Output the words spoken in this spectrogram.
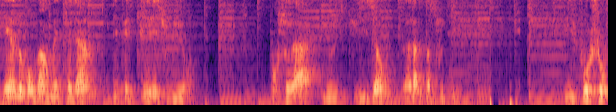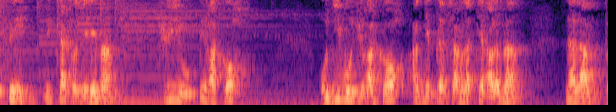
Vient le moment maintenant d'effectuer les soudures. Pour cela, nous utilisons la lampe à souder. Il faut chauffer les quatre éléments, tuyaux et raccords, au niveau du raccord en déplaçant latéralement la lampe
